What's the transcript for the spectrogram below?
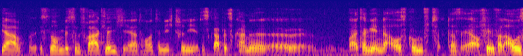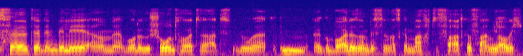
Ja, ist noch ein bisschen fraglich. Er hat heute nicht trainiert. Es gab jetzt keine äh, weitergehende Auskunft, dass er auf jeden Fall ausfällt, der Dembele. Ähm, er wurde geschont heute, hat nur im äh, Gebäude so ein bisschen was gemacht, ist Fahrrad gefahren, glaube ich.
